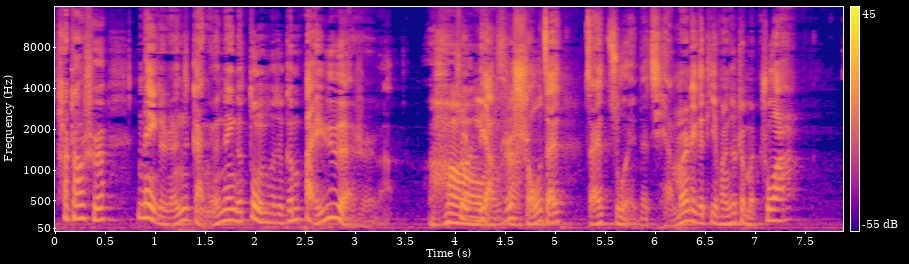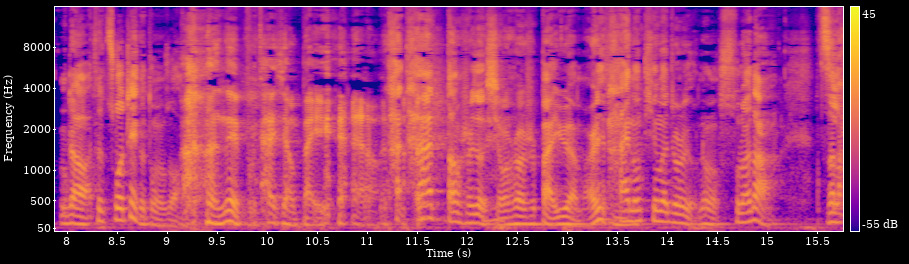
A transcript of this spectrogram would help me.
他当时那个人感觉那个动作就跟拜月似的，就是两只手在在嘴的前面那个地方就这么抓，你知道吧？他做这个动作，那不太像拜月。啊他他当时就形容说是拜月嘛，而且他还能听到就是有那种塑料袋滋啦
